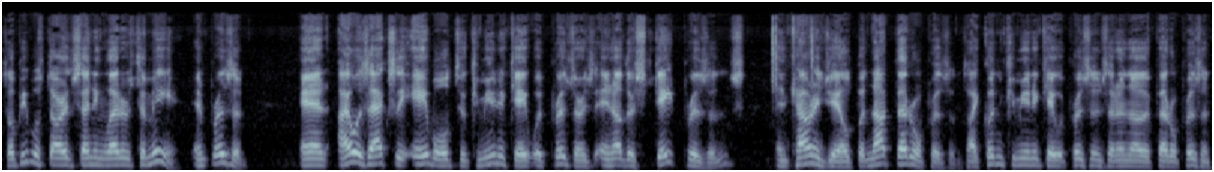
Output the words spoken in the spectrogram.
So people started sending letters to me in prison, and I was actually able to communicate with prisoners in other state prisons and county jails, but not federal prisons. I couldn't communicate with prisoners in another federal prison.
